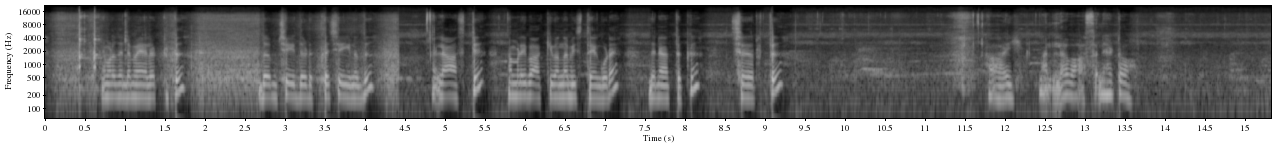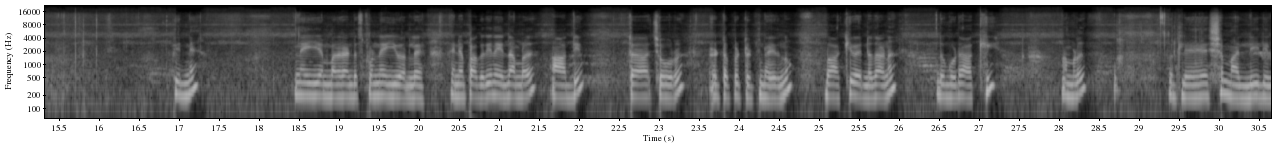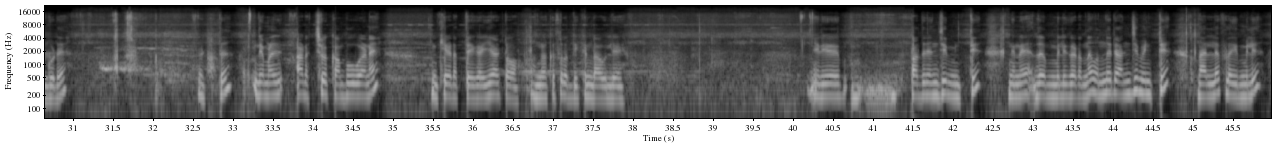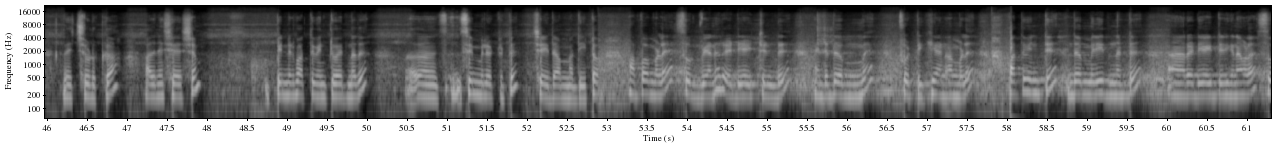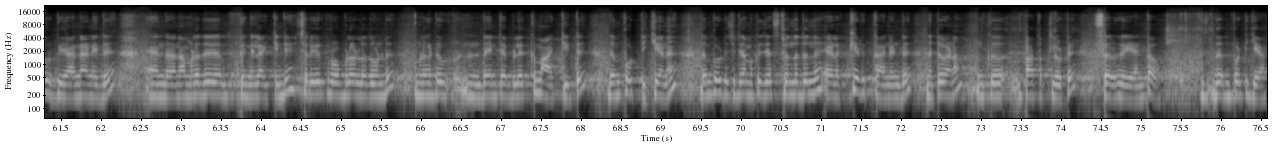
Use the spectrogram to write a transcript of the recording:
നമ്മളിതിന്റെ മേലിട്ടിട്ട് ദം ചെയ്തെടുക്കുക ചെയ്യുന്നത്. ലാസ്റ്റ് നമ്മൾ ഈ ബാക്കി വന്ന ബിസ്തയും കൂടെ ഇതിനകത്തേക്ക് ചേർത്ത് ഹായ് നല്ല വാസന കേട്ടോ. പിന്നെ നെയ്യ് രണ്ട് സ്പൂൺ നെയ്യ് വരല്ലേ പിന്നെ പകുതി നെയ്യ് നമ്മൾ ആദ്യം ചോറ് ഇട്ടപ്പെട്ടിട്ടുണ്ടായിരുന്നു. ബാക്കി വരുന്നതാണ് ഇതും കൂടെ ആക്കി നമ്മൾ ഒരു ലേശം മല്ലിയിലും കൂടെ ഇട്ട് നമ്മൾ അടച്ചു വെക്കാൻ പോവുകയാണേ. എനിക്ക് ഇടത്തേ കയ്യാട്ടോ നിങ്ങൾക്ക് ശ്രദ്ധിക്കുന്നുണ്ടാവില്ലേ ഒരു പതിനഞ്ച് മിനിറ്റ് ഇങ്ങനെ ദമ്മിൽ കിടന്ന് ഒന്ന് ഒരു അഞ്ച് മിനിറ്റ് നല്ല ഫ്ലെയിമിൽ വെച്ച് കൊടുക്കുക. അതിനുശേഷം പിന്നെ ഒരു പത്ത് മിനിറ്റ് വരുന്നത് സിമ്മിലിട്ടിട്ട് ചെയ്താൽ മതി കേട്ടോ അപ്പോൾ നമ്മൾ സുർബിയാണ് റെഡി ആയിട്ടുണ്ട്. അതിന്റെ ദമ്മ് പൊട്ടിക്കുകയാണ് നമ്മൾ പത്ത് മിനിറ്റ് ദമ്മിൽ ഇരുന്നിട്ട് റെഡി ആയിട്ടിരിക്കുന്ന നമ്മളെ സുർബിയാനാണിത്. എന്താ നമ്മളിത് പിന്നെ ലൈറ്റിന്റെ ചെറിയൊരു പ്രോബ്ലം ഉള്ളതുകൊണ്ട് നമ്മളിങ്ങോട്ട് ഡൈനിങ് ടേബിളിലേക്ക് മാറ്റിയിട്ട് ദം പൊട്ടിക്കുകയാണ്. ദം പൊട്ടിച്ചിട്ട് നമുക്ക് ജസ്റ്റ് ഒന്ന് ഇതൊന്ന് ഇളക്കിയെടുക്കാനുണ്ട്. എന്നിട്ട് വേണം നമുക്ക് പാത്രത്തിലോട്ട് സെർവ് ചെയ്യാൻ കേട്ടോ ദം പൊട്ടിക്കുക.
